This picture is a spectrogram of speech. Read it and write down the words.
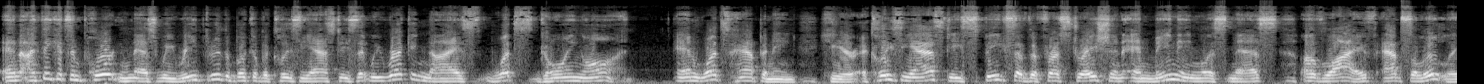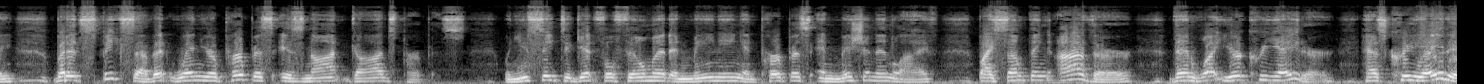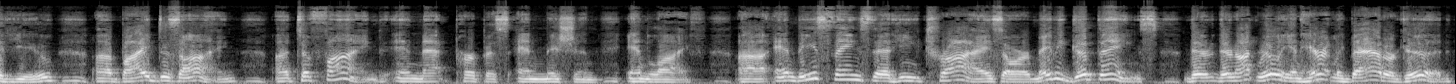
And I think it's important as we read through the book of Ecclesiastes that we recognize what's going on and what's happening here. Ecclesiastes speaks of the frustration and meaninglessness of life, absolutely, but it speaks of it when your purpose is not God's purpose. When you seek to get fulfillment and meaning and purpose and mission in life by something other than what your Creator has created you uh, by design uh, to find in that purpose and mission in life. Uh, and these things that he tries are maybe good things. They're, they're not really inherently bad or good.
